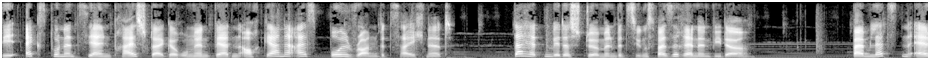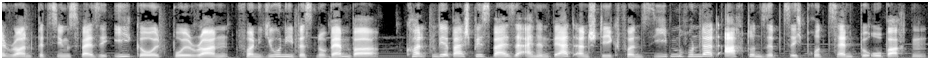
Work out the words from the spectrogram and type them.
Die exponentiellen Preissteigerungen werden auch gerne als Bullrun bezeichnet. Da hätten wir das Stürmen bzw. Rennen wieder. Beim letzten Elrond bzw. E-Gold Bullrun von Juni bis November konnten wir beispielsweise einen Wertanstieg von 778 Prozent beobachten,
